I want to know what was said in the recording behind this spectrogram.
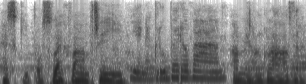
Hezký poslech vám přejí Jana Gruberová a Milan Glázer.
